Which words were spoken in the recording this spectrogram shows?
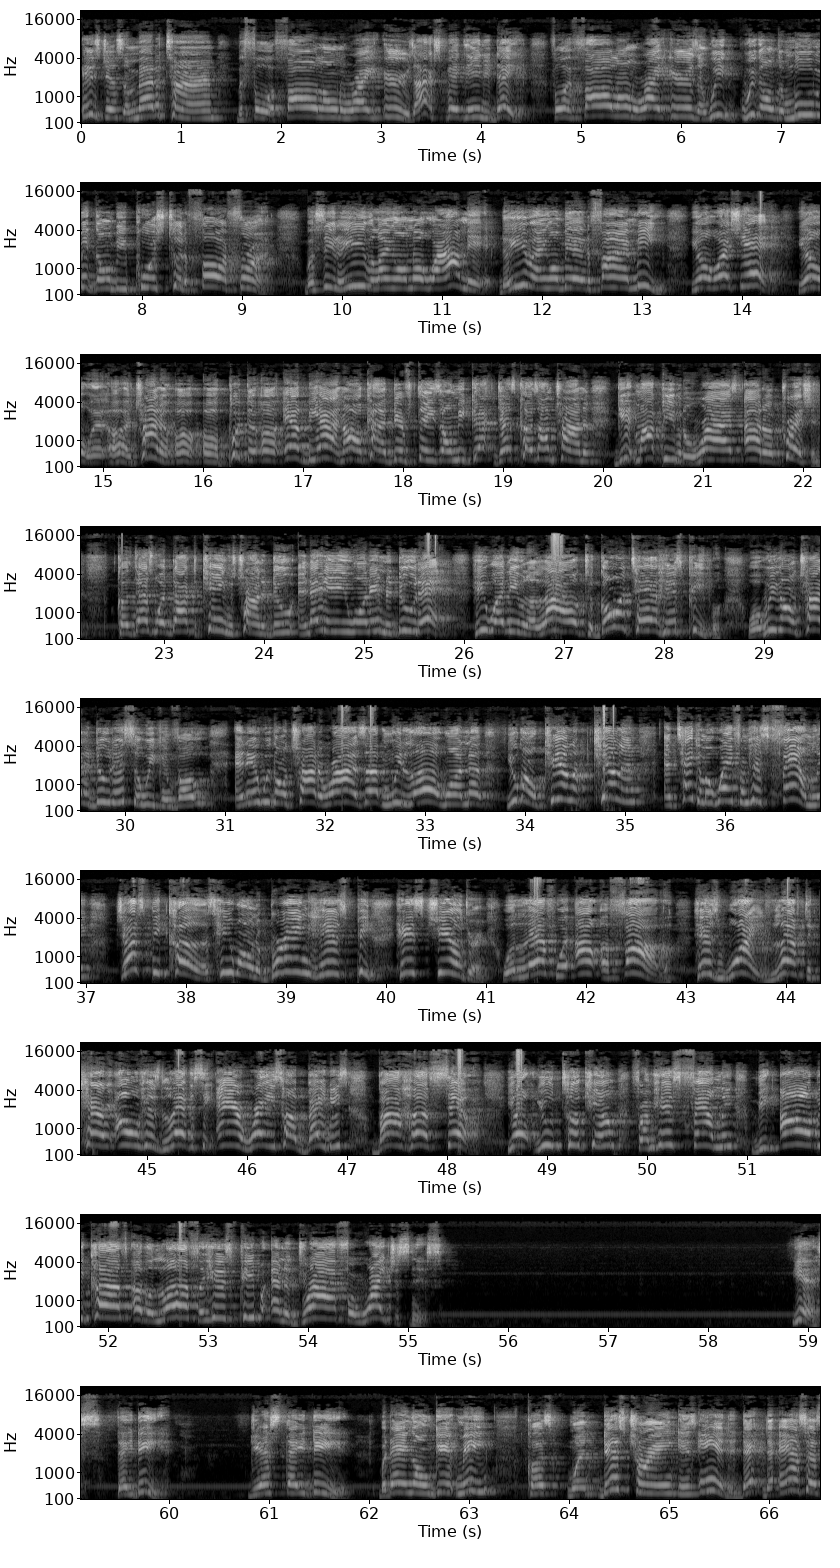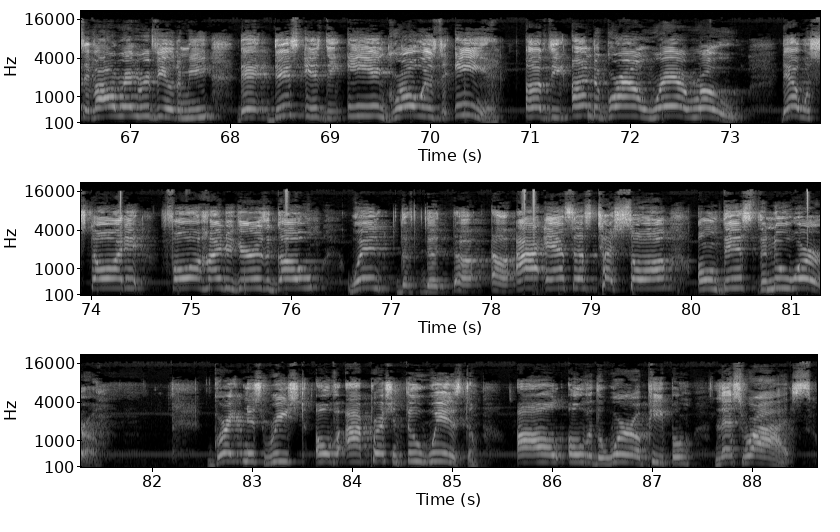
It's just a matter of time before it fall on the right ears. I expect any day for it fall on the right ears, and we we gonna the movement gonna be pushed to the forefront. But see, the evil ain't gonna know where I'm at. The evil ain't gonna be able to find me. You know where she at? You know, uh, uh trying to uh, uh, put the uh, FBI and all kind of different things on me just cause I'm trying to get my people to rise out of oppression. Cause that's what Dr. King was trying to do, and they didn't even want him to do that. He wasn't even allowed to go and tell his people. Well, we gonna try to do this so we can vote, and then we're gonna try to rise up and we love one another. You're gonna kill him, kill him, and take him away from his family just because he wanna bring his pe- his children were left without a father. His wife left to carry on his legacy and raise her babies by herself. Yo, you took him from his family, be all because of a love for his people and a drive for righteousness. Yes, they did. Yes, they did. But they ain't gonna get me. Cause when this train is ended, they, the ancestors have already revealed to me that this is the end, grow is the end of the Underground Railroad that was started 400 years ago when the, the, the uh, our ancestors touched soil on this, the new world. Greatness reached over oppression through wisdom all over the world, people. Let's rise.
